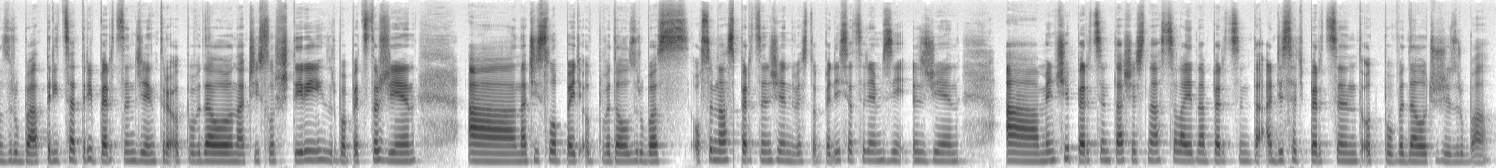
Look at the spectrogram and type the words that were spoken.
zhruba 33% žien, ktoré odpovedalo na číslo 4, zhruba 500 žien. A na číslo 5 odpovedalo zhruba 18% žien, 257 žien. A menšie percenta, 16,1% a 10% odpovedalo, čiže zhruba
